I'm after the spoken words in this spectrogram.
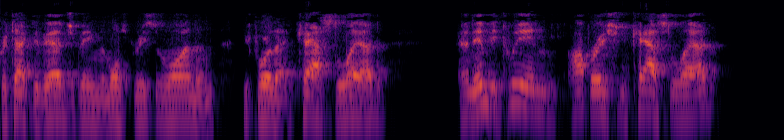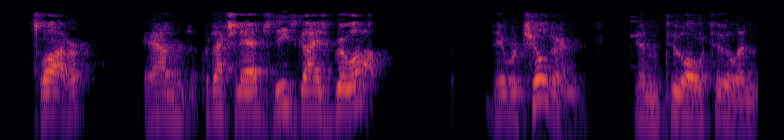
Protective Edge being the most recent one, and before that, Cast Lead. And in between Operation Cast Lead, Slaughter, and Protection Edge, these guys grew up. They were children in 202, and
